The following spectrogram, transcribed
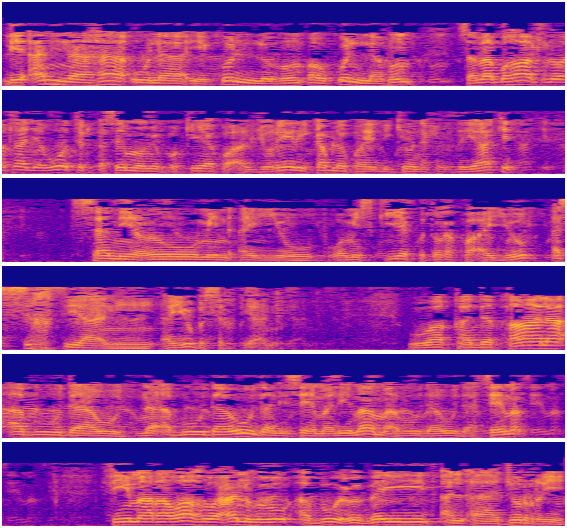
lianna haulai kulluhum au kullahum sababu hawa tuliwataja wote tukasema wamepokea kwa aljureiri kabla kuharibikiwa na hifdhi yake سمعوا من أيوب ومسكية كتوكا أيوب السختياني أيوب السختياني وقد قال أبو داود نا أبو داود لسيما الإمام أبو داود أسيما فيما رواه عنه أبو عبيد الآجري.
